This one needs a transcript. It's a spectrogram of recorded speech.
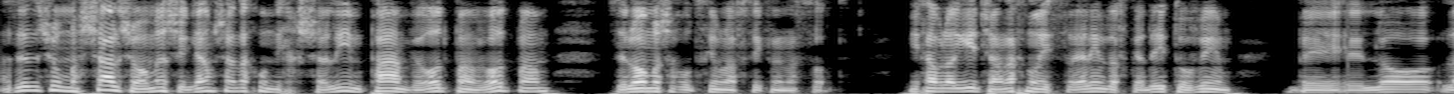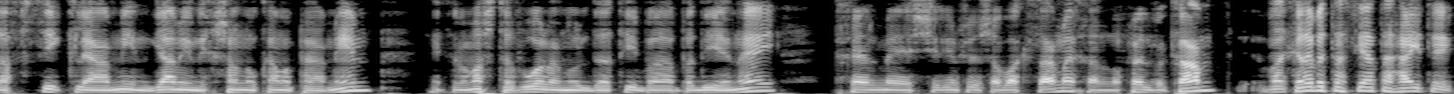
אז איזשהו משל שאומר שגם כשאנחנו נכשלים פעם ועוד פעם ועוד פעם, זה לא אומר שאנחנו צריכים להפסיק לנסות. אני חייב להגיד שאנחנו הישראלים דווקא די טובים בלא להפסיק להאמין גם אם נכשלנו כמה פעמים. זה ממש טבוע לנו לדעתי ב-DNA. החל משירים של שב"כ סמך על נופל וקם וכאלה בתעשיית ההייטק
